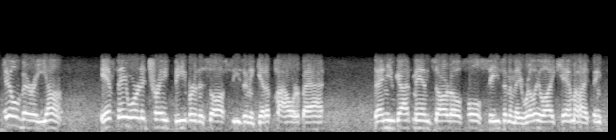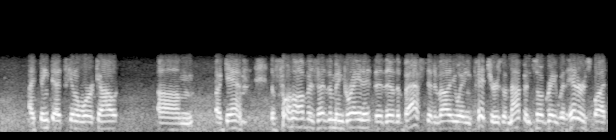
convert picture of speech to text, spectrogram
still very young. If they were to trade Bieber this offseason and get a power bat, then you got Manzardo full season, and they really like him, and I think I think that's going to work out. Um, again, the front office hasn't been great. At, they're the best at evaluating pitchers. Have not been so great with hitters, but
